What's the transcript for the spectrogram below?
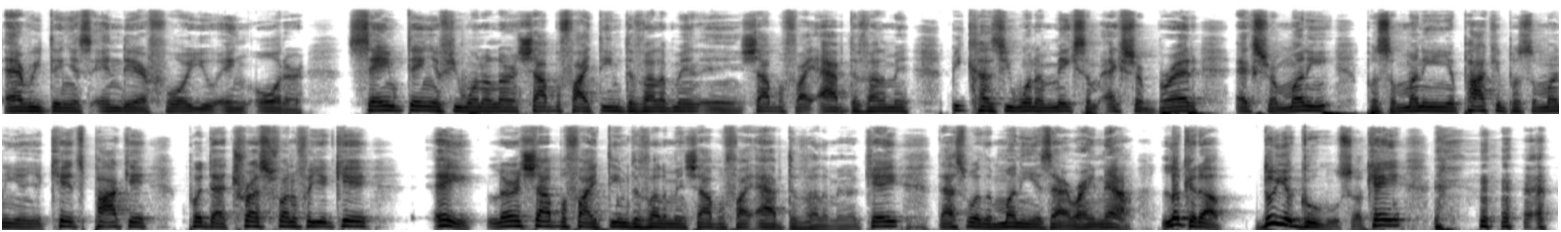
Everything is in there for you in order. Same thing if you want to learn Shopify theme development and Shopify app development because you want to make some extra bread, extra money, put some money in your pocket, put some money in your kid's pocket, put that trust fund for your kid. Hey, learn Shopify theme development, Shopify app development, okay? That's where the money is at right now. Look it up. Do your Googles, okay?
